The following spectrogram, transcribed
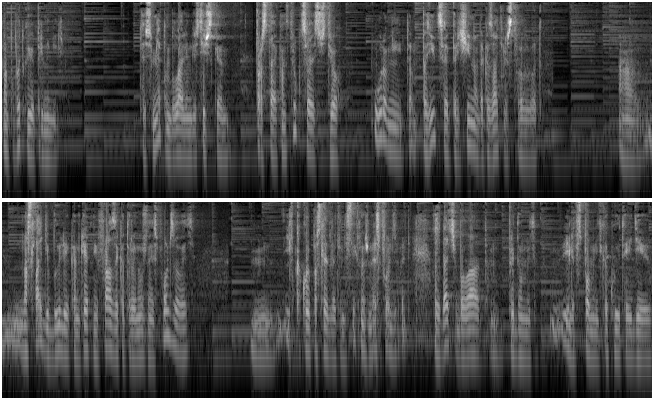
на попытку ее применить. То есть у меня там была лингвистическая простая конструкция с четырех уровней, там позиция, причина, доказательство, вывод. А, на слайде были конкретные фразы, которые нужно использовать и в какой последовательности их нужно использовать. Задача была там, придумать или вспомнить какую-то идею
